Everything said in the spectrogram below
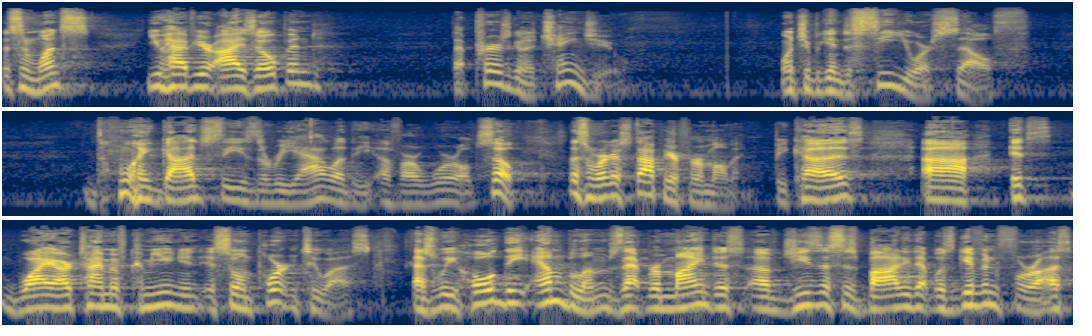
Listen, once you have your eyes opened, that prayer is going to change you. Once you begin to see yourself the way God sees the reality of our world. So, listen, we're going to stop here for a moment because uh, it's why our time of communion is so important to us. As we hold the emblems that remind us of Jesus' body that was given for us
